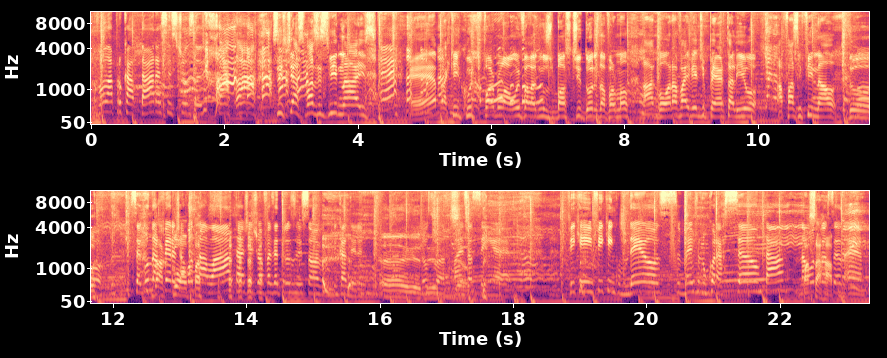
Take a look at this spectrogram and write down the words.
Eu vou lá pro Catar assistir os. Assistir as fases finais. É, pra quem curte Fórmula 1 e fala nos bastidores da Fórmula 1, agora vai ver de perto ali o, a fase final do. Segunda-feira Da já vou estar lá, tá? A gente vai fazer transmissão, é brincadeira. Ai, meu Tô Deus zoando, do mas assim, é. Fiquem, fiquem com Deus, beijo no coração, tá? Na Passa outra rápido. semana. É.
